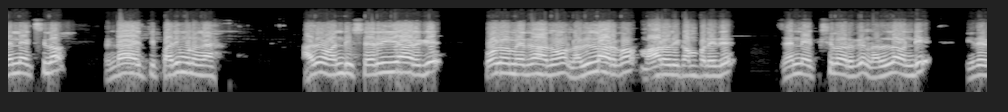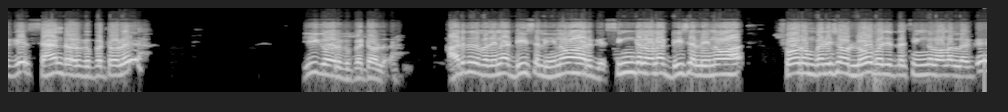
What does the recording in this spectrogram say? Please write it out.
ஜென் எக்ஸிலும் ரெண்டாயிரத்தி பதிமூணுங்க. அதுவும் வண்டி சரியா இருக்கு. போலோ மாரி தான் அதுவும் நல்லா இருக்கும். மாருதி கம்பெனி இது. ஜென் எக்ஸிலும் இருக்கு. நல்ல வண்டி. இது இருக்கு. சாண்டோ இருக்கு பெட்ரோல். ஈகோ இருக்கு பெட்ரோல். அடுத்தது பாத்தீங்கன்னா டீசல் இனோவா இருக்கு. Single owner diesel Innova showroom condition ஒரு லோ பட்ஜெட்ல சிங்கிள் ஓனர்ல இருக்கு.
